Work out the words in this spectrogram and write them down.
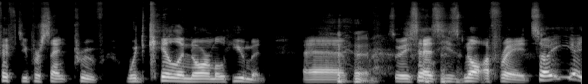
50% proof, would kill a normal human. Uh, so he says he's not afraid. So yeah,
